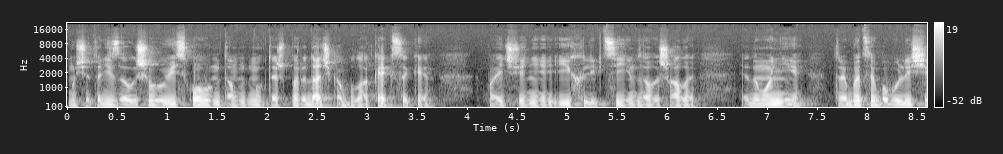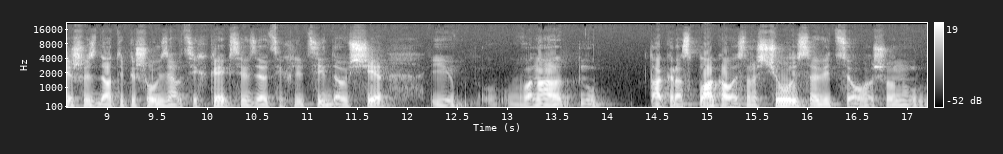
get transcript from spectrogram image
Ми ще тоді залишили військовим, там ну, теж передачка була, кексики печені і хлібці їм залишали. Я думаю, ні, треба це бабулі ще щось дати. Пішов, взяв цих кексів, взяв ці хлібці, дав ще. І вона ну, так розплакалась, розчулася від цього, що ну.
